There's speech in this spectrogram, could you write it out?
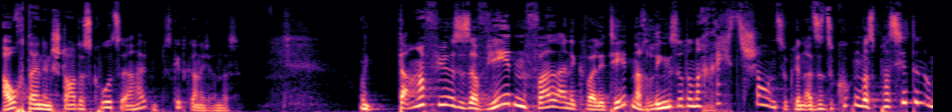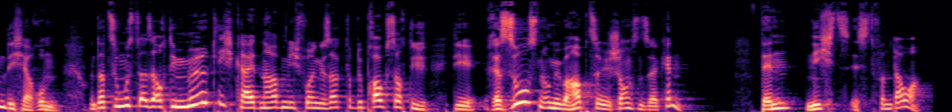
auch deinen Status quo zu erhalten. Das geht gar nicht anders. Dafür ist es auf jeden Fall eine Qualität, nach links oder nach rechts schauen zu können. Also zu gucken, was passiert denn um dich herum. Und dazu musst du also auch die Möglichkeiten haben, wie ich vorhin gesagt habe. Du brauchst auch die, die Ressourcen, um überhaupt solche Chancen zu erkennen. Denn nichts ist von Dauer.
